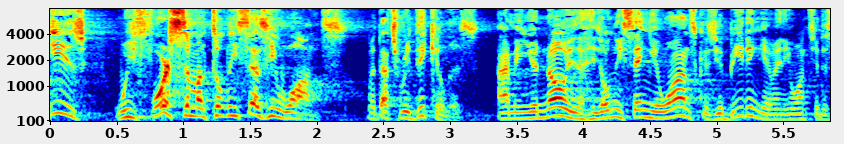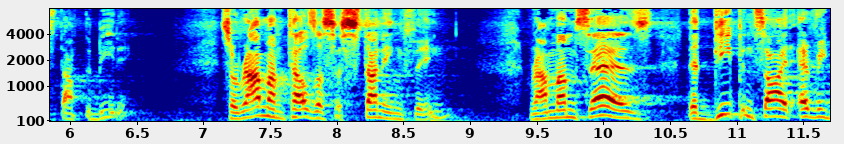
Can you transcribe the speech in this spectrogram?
is, we force him until he says he wants. But that's ridiculous. I mean, you know he's only saying he wants because you're beating him and he wants you to stop the beating. So Rambam tells us a stunning thing. Rambam says that deep inside every,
